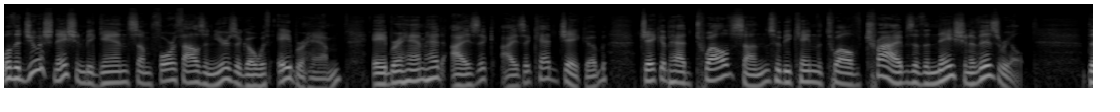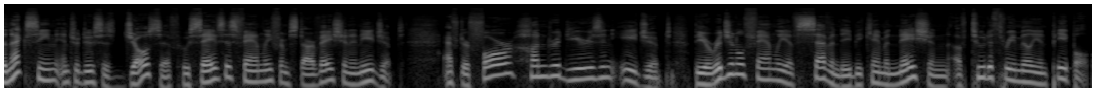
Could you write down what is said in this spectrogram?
Well, the Jewish nation began some 4,000 years ago with Abraham. Abraham had Isaac, Isaac had Jacob. Jacob had 12 sons who became the 12 tribes of the nation of Israel. The next scene introduces Joseph, who saves his family from starvation in Egypt. After 400 years in Egypt, the original family of 70 became a nation of 2 to 3 million people.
